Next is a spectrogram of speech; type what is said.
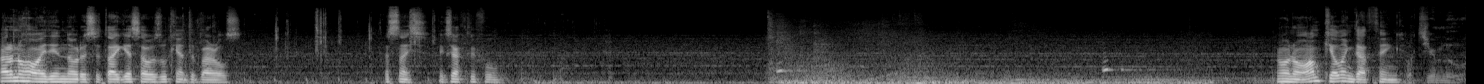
I don't know how I didn't notice it. I guess I was looking at the barrels. That's nice. Exactly full. Oh no, I'm killing that thing. What's your move?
